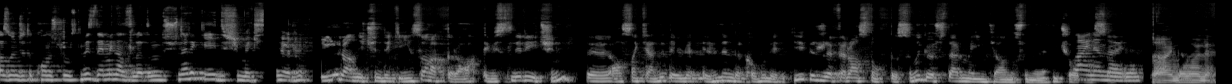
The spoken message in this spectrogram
az önce de konuştuğumuz gibi zemin hazırladığını düşünerek iyi düşünmek istiyorum. İran içindeki insan hakları aktivistleri için e, aslında kendi devletlerinin de kabul ettiği bir referans noktasını gösterme imkanı sunuyor hiç olmazsa. Aynen öyle. Aynen öyle.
